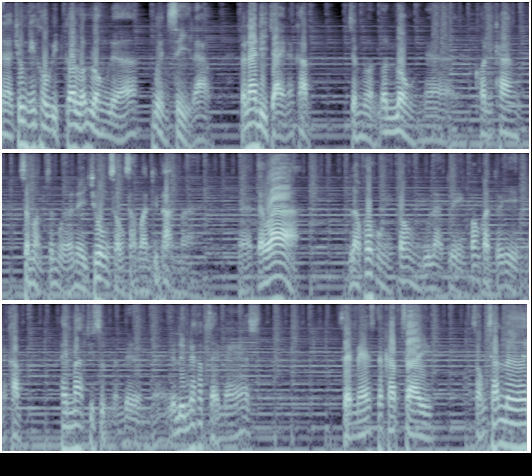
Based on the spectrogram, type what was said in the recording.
นะช่วงนี้โควิดก็ลดลงเหลือ 1 4ื่นแล้ว ก็น่าดีใจนะครับจำนวนลดลงนะค่อนข้างสม่ำเสมอในช่วง2-3วันที่ผ่านมานะแต่ว่าเราก็คงยังต้องดูแลตัวเองป้องกันตัวเองนะครับ ให้มากที่สุดเหมือนเดิมนะอย่าลืมนะครับใส่แมสใส่แมสนะครับใส่ 2 ชั้นเลย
